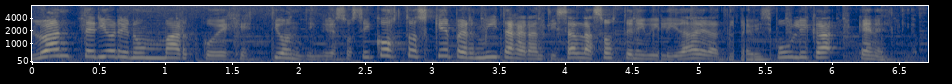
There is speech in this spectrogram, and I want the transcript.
Lo anterior en un marco de gestión de ingresos y costos que permita garantizar la sostenibilidad de la televisión pública en el tiempo.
